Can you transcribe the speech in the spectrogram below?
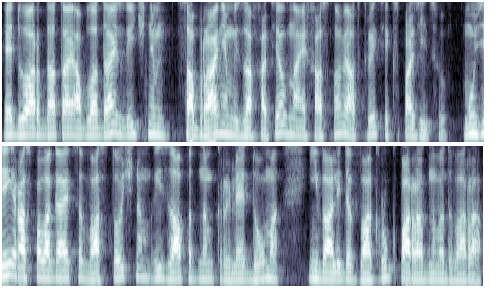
ЭдуардДатай обладает личным собранием и захотел на их основе открыть экспозицию. Музей располагается в восточном и западном крыле дома инвалидов вокруг парадного двора,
